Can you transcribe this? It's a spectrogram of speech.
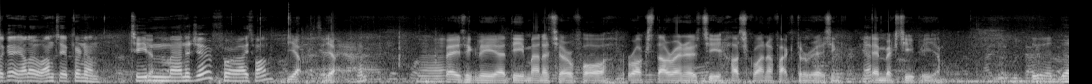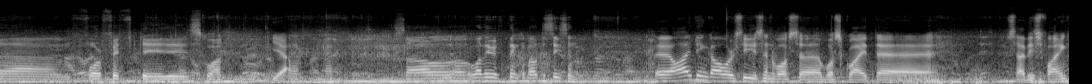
Okay, hello, I'm Tipernan, team Yeah. manager for Ice One. Yeah, yeah. Uh, Basically a team manager for Rockstar Energy Husqvarna Factory Racing Yep. MXGP. Yeah. the, the 450 squad. Yeah. yeah. So, uh, what do you think about the season? Uh, I think our season was uh, was quite uh, satisfying.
